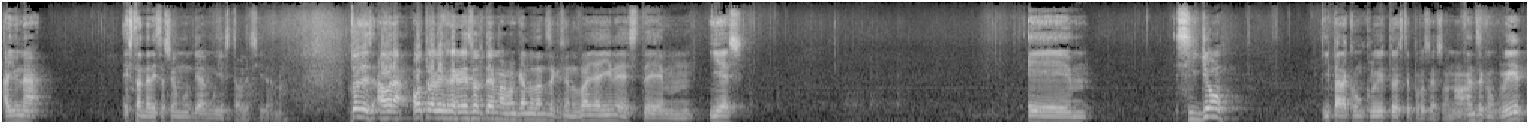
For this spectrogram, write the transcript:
hay una estandarización mundial muy establecida. ¿no? Entonces, ahora, otra vez regreso al tema, Juan Carlos, antes de que se nos vaya a ir, este, y es... Eh, si yo, y para concluir todo este proceso, ¿no? Antes de concluir,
